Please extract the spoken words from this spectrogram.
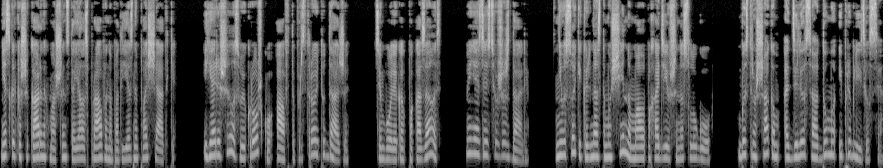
Несколько шикарных машин стояло справа на подъездной площадке, и я решила свою крошку авто пристроить туда же, тем более, как показалось, меня здесь уже ждали. Невысокий коренастый мужчина, мало походивший на слугу, быстрым шагом отделился от дома и приблизился.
